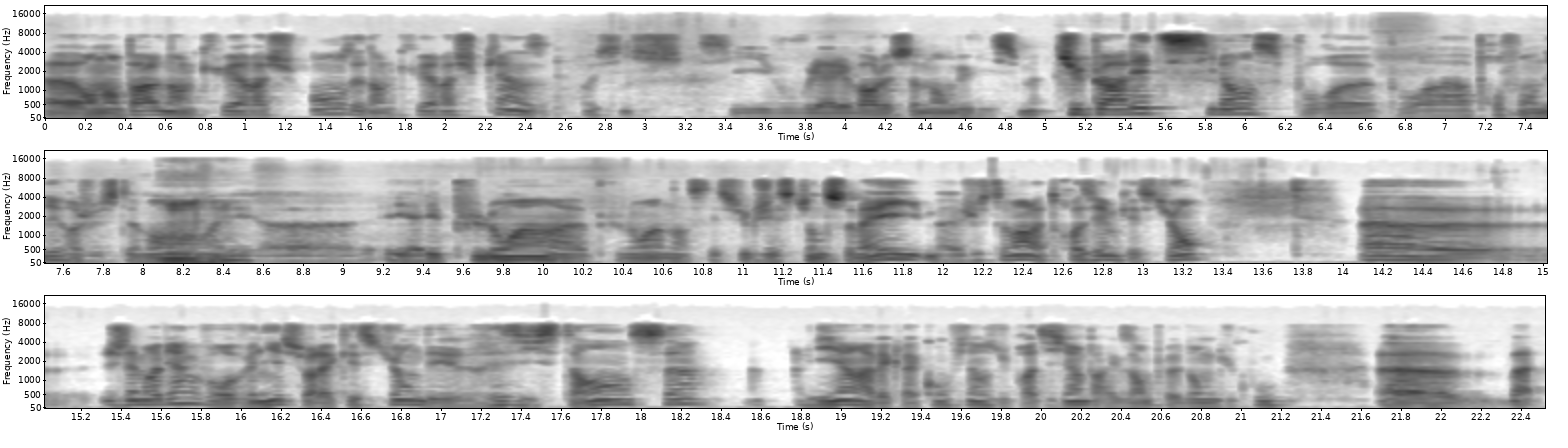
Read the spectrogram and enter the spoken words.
on en parle dans le QRH 11 et dans le QRH 15 aussi, si vous voulez aller voir le somnambulisme. Tu parlais de silence pour, pour approfondir justement mm-hmm. et, et, aller plus loin, plus loin dans ces suggestions de sommeil. Bah, justement, la troisième question, euh, j'aimerais bien que vous reveniez sur la question des résistances, lien avec la confiance du praticien, par exemple. Donc, du coup, euh, bah,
